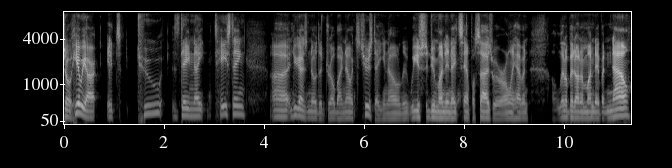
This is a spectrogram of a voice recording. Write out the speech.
So here we are. It's Tuesday night tasting. Uh, and you guys know the drill by now. It's Tuesday. You know, we used to do Monday night sample size. We were only having a little bit on a Monday, but now,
